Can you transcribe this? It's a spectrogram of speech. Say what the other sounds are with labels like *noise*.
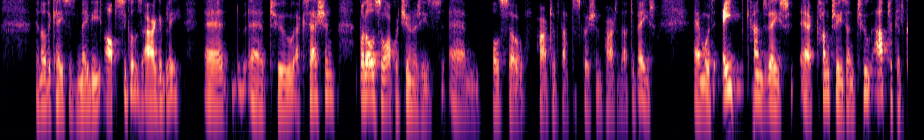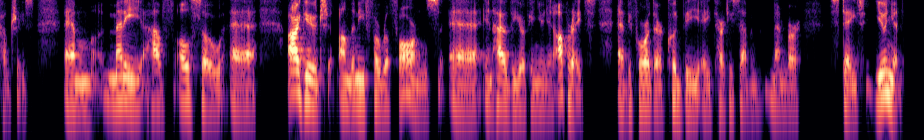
in other cases, maybe obstacles, arguably, uh, uh, to accession, but also opportunities, um, also part of that discussion, part of that debate. Um, with eight candidate uh, countries and two applicant countries, um, many have also uh, argued on the need for reforms uh, in how the European Union operates uh, before there could be a 37 member state union.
